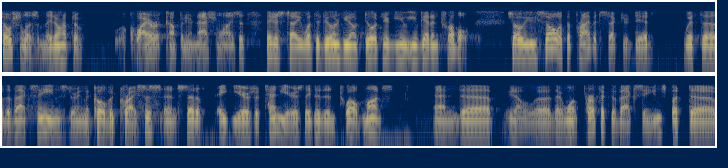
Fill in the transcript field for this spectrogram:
socialism. They don't have to acquire a company or nationalize it. They just tell you what to do, and if you don't do it, you you, you get in trouble. So you saw what the private sector did with uh, the vaccines during the COVID crisis. Instead of eight years or 10 years, they did it in 12 months. And, uh, you know, uh, they weren't perfect, the vaccines, but uh,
